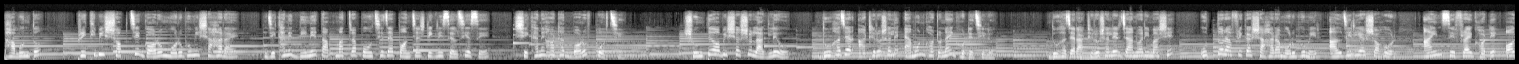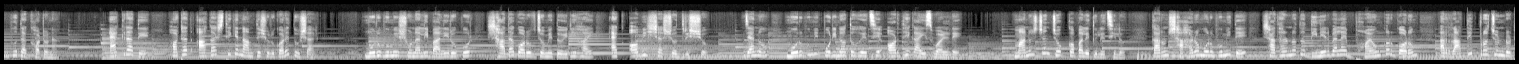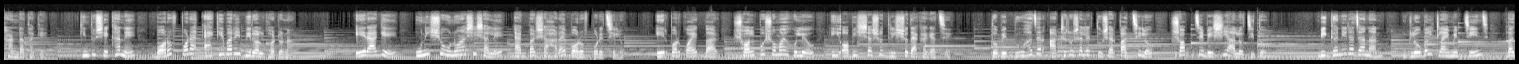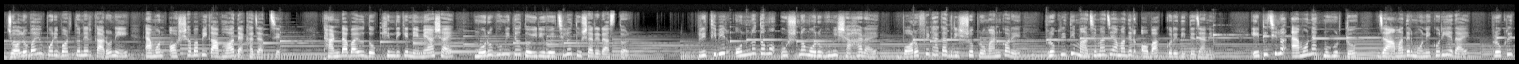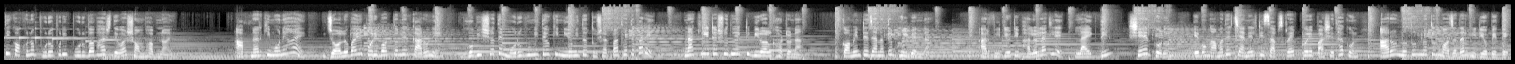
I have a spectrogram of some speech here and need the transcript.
ভাবুন তো, পৃথিবীর সবচেয়ে গরম মরুভূমি সাহারায়, যেখানে দিনে তাপমাত্রা পৌঁছে যায় পঞ্চাশ ডিগ্রি সেলসিয়াসে, সেখানে হঠাৎ বরফ পড়ছে। শুনতে অবিশ্বাস্য লাগলেও দু হাজার আঠেরো সালে এমন ঘটনাই ঘটেছিল। দু হাজার আঠেরো সালের জানুয়ারি মাসে উত্তর আফ্রিকার সাহারা মরুভূমির আলজেরিয়ার শহর আইন সেফরায় ঘটে অদ্ভুত এক ঘটনা। এক রাতে হঠাৎ আকাশ থেকে নামতে শুরু করে তুষার। মরুভূমির সোনালি বালির ওপর সাদা গরব জমে তৈরি হয় এক অবিশ্বাস্য দৃশ্য, যেন মরুভূমি পরিণত হয়েছে অর্ধেক আইস ওয়ার্ল্ডে। মানুষজন চোখ কপালে তুলেছিল, কারণ সাহারা মরুভূমিতে সাধারণত দিনের বেলায় ভয়ঙ্কর গরম আর রাতে প্রচণ্ড ঠান্ডা থাকে, কিন্তু সেখানে বরফ পড়া একেবারেই বিরল ঘটনা। এর আগে উনিশশো উনআশি সালে একবার সাহারায় বরফ পড়েছিল। এরপর কয়েকবার স্বল্প সময় হলেও এই অবিশ্বাস্য দৃশ্য দেখা গেছে। তবে দু হাজার আঠেরো সালের তুষারপাত ছিল সবচেয়ে বেশি আলোচিত। বিজ্ঞানীরা জানান, গ্লোবাল ক্লাইমেট চেঞ্জ বা জলবায়ু পরিবর্তনের কারণেই এমন অস্বাভাবিক আবহাওয়া দেখা যাচ্ছে। ঠান্ডা বায়ু দক্ষিণ দিকে নেমে আসায় মরুভূমিতেও তৈরি হয়েছিল তুষারের আস্তর। পৃথিবীর অন্যতম উষ্ণ মরুভূমি সাহারায় বরফে ঢাকা দৃশ্য প্রমাণ করে, প্রকৃতি মাঝে মাঝে আমাদের অবাক করে দিতে জানে। এটি ছিল এমন এক মুহূর্ত যা আমাদের মনে করিয়ে দেয়, প্রকৃতি কখনো পুরোপুরি পূর্বাভাস দেওয়া সম্ভব নয়। আপনার কি মনে হয়, জলবায়ু পরিবর্তনের কারণে ভবিষ্যতে মরুভূমিতেও কি নিয়মিত তুষারপাত হতে পারে? নাকি এটা শুধু একটি বিরল ঘটনা? কমেন্টে জানাতে ভুলবেন না। আর ভিডিওটি ভালো লাগলে লাইক দিন শেয়ার করুন এবং আমাদের চ্যানেলটি সাবস্ক্রাইব করে পাশে থাকুন আরও নতুন নতুন মজাদার ভিডিও পেতে।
